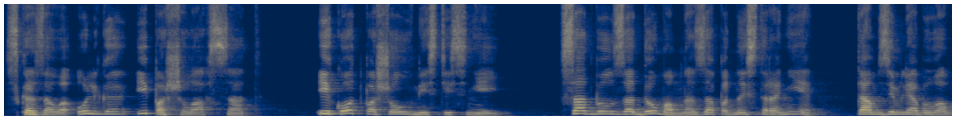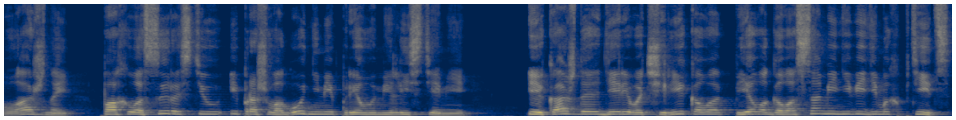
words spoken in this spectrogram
сказала Ольга и пошла в сад. И кот пошел вместе с ней. Сад был за домом на западной стороне, там земля была влажной, пахла сыростью и прошлогодними прелыми листьями. И каждое дерево чирикало, пело голосами невидимых птиц.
